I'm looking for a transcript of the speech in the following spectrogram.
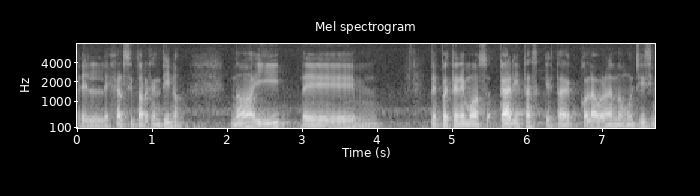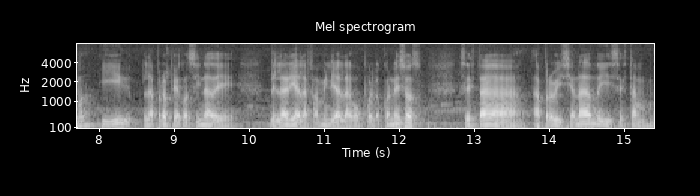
el ejército argentino, ¿no? Y eh, Después tenemos Caritas, que está colaborando muchísimo, y la propia cocina de, del área de la familia Lago Pueblo. Con ellos se está aprovisionando y se están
